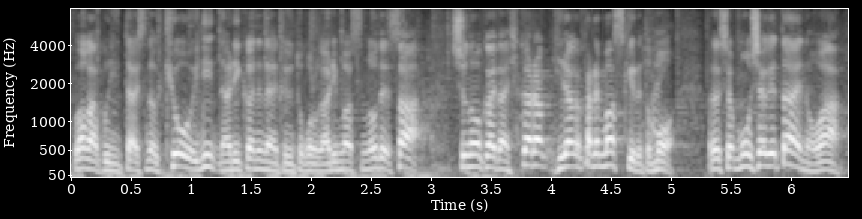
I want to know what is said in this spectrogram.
我が国に対しての脅威になりかねないというところがありますのでさあ首脳会談開かれますけれども、はい、私は申し上げたいのは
